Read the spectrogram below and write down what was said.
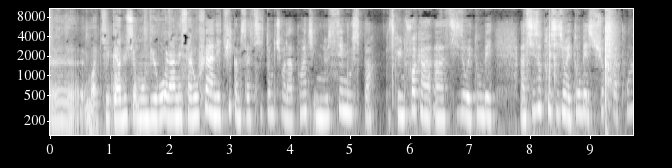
euh, moi qui est perdu sur mon bureau là mais ça vous fait un étui comme ça s'il tombe sur la pointe il ne s'émousse pas parce qu'une fois qu'un ciseau est tombé un ciseau de précision est tombé sur sa pointe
